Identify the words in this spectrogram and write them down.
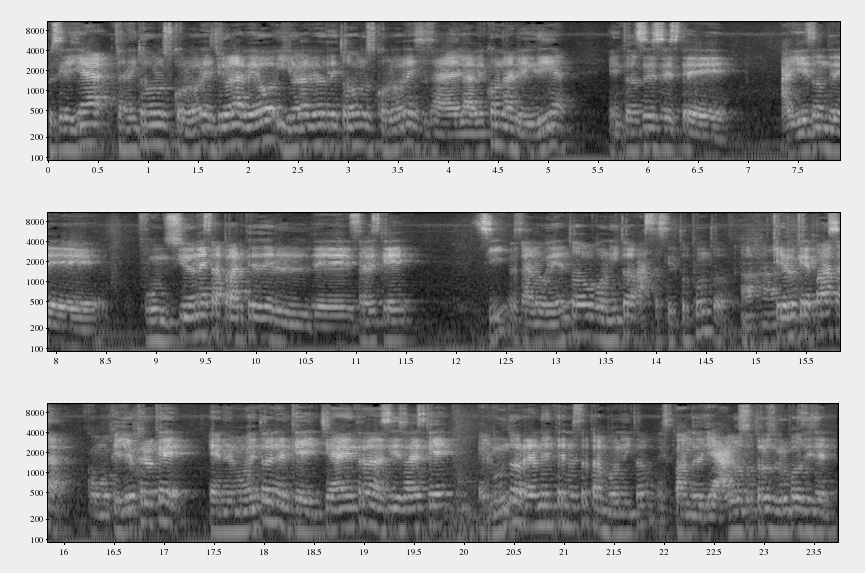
Pues ella trae todos los colores, yo la veo y yo la veo de todos los colores, o sea, la ve con alegría. Entonces, este, ahí es donde funciona esta parte del, de, ¿sabes qué? sí, o sea, lo veían todo bonito hasta cierto punto. Ajá. ¿Qué es lo que pasa? Como que yo creo que en el momento en el que ya entran así, ¿sabes qué? El mundo realmente no está tan bonito, es cuando ya los otros grupos dicen,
